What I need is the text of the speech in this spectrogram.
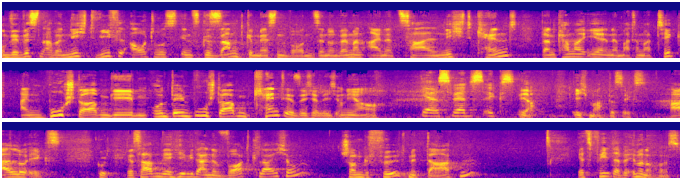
Und wir wissen aber nicht, wie viele Autos insgesamt gemessen worden sind. Und wenn man eine Zahl nicht kennt, dann kann man ihr in der Mathematik einen Buchstaben geben. Und den Buchstaben kennt ihr sicherlich und ihr auch. Ja, es wäre das X. Ja, ich mag das X. Hallo X. Gut, jetzt haben wir hier wieder eine Wortgleichung, schon gefüllt mit Daten. Jetzt fehlt aber immer noch was.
